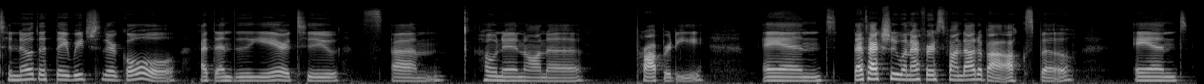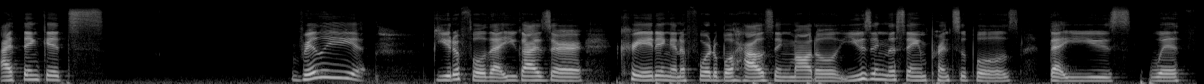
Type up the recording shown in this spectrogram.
to know that they reached their goal at the end of the year to um, hone in on a property. And that's actually when I first found out about Oxbow. And I think it's really beautiful that you guys are creating an affordable housing model using the same principles that you use with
